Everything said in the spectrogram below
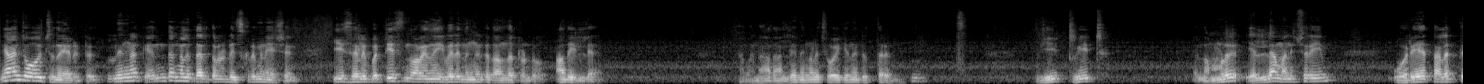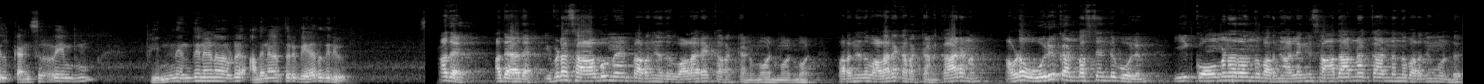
ഞാൻ ചോദിച്ചു നേരിട്ട് നിങ്ങൾക്ക് എന്തെങ്കിലും തരത്തിലുള്ള ഡിസ്ക്രിമിനേഷൻ ഈ സെലിബ്രിറ്റീസ് എന്ന് പറയുന്ന ഇവർ നിങ്ങൾക്ക് തന്നിട്ടുണ്ടോ? അതില്ല. അവൻ അതല്ലേ നിങ്ങൾ ചോദിക്കുന്നതിന്റെ ഉത്തരം. വി ട്രീറ്റ് നമ്മൾ എല്ലാ മനുഷ്യരെയും ഒരേ തലത്തിൽ കൺസിഡർ ചെയ്യുമ്പം പിന്നെ എന്തിനാണ് അവിടെ അതിനകത്തൊരു വേർതിരിവ്? അതെ അതെ അതെ. ഇവിടെ സാബു മേൻ പറഞ്ഞത് വളരെ കറക്റ്റാണ് മോൻ മോൻ മോൻ. പറഞ്ഞത് വളരെ കറക്റ്റാണ് കാരണം അവിടെ ഒരു കണ്ടസ്റ്റന്റ് പോലും ഈ കോമണർ എന്ന് പറഞ്ഞു അല്ലെങ്കിൽ സാധാരണക്കാരൻ എന്ന് പറഞ്ഞുകൊണ്ട്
